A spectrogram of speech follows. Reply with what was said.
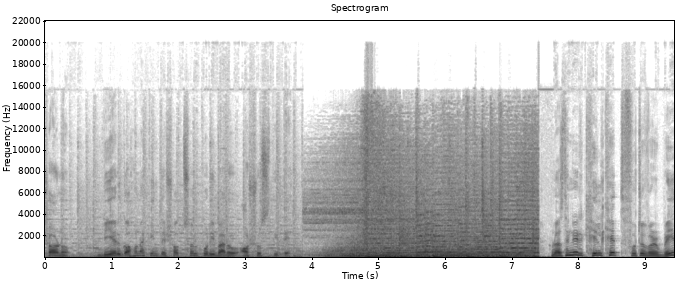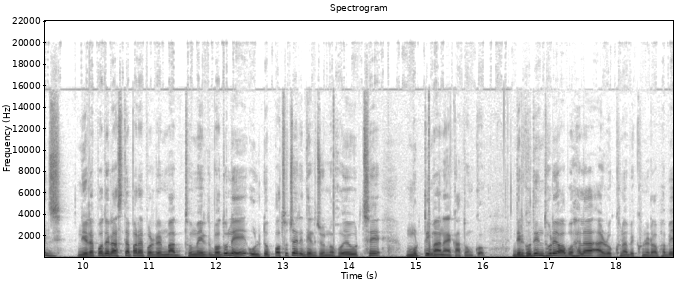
স্বর্ণ। বিয়ের গহনা কিনতে সচ্ছল পরিবারও অস্বস্তিতে। রাজধানীর খিলক্ষেত ফুটওভার ব্রিজ নিরাপদে রাস্তা পারাপারের মাধ্যমের বদলে উল্টো পথচারীদের জন্য হয়ে উঠছে মূর্তিমান এক আতঙ্ক। দীর্ঘদিন ধরে অবহেলা আর রক্ষণাবেক্ষণের অভাবে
